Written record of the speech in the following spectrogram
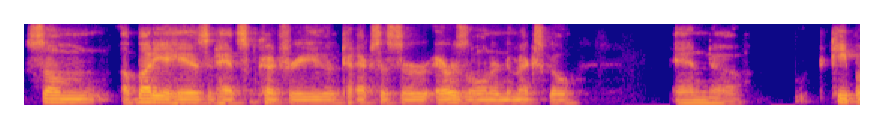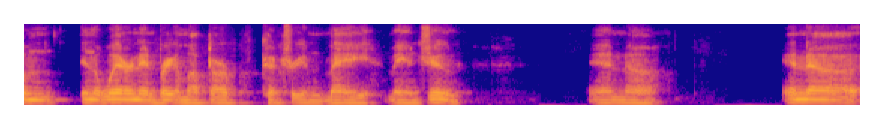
some a buddy of his that had some country either in Texas or Arizona, or New Mexico, and uh, keep them in the winter and then bring them up to our country in May, May and June. And uh, and uh,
